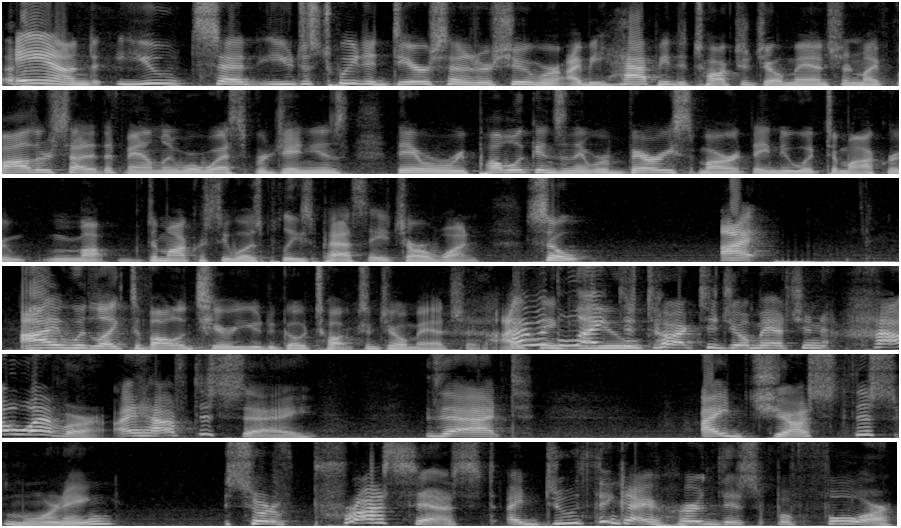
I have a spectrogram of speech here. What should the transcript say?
and you said you just tweeted, "Dear Senator Schumer, I'd be happy to talk to Joe Manchin. My father's side of the family were West Virginians. They were Republicans and they were very smart. They knew what democracy democracy was. Please pass HR one." So, I. I would like to volunteer you to go talk to Joe Manchin. I, I, think would like you, to talk to Joe Manchin. However, I have to say that I just this morning sort of processed. I do think I heard this before,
